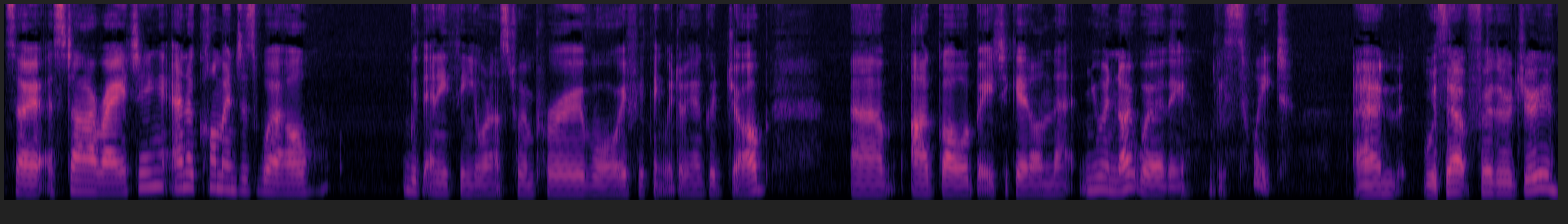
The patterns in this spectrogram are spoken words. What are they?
So a star rating and a comment as well with anything you want us to improve or if you think we're doing a good job. Uh, our goal would be to get on that new and noteworthy. Would be sweet. And without further ado,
